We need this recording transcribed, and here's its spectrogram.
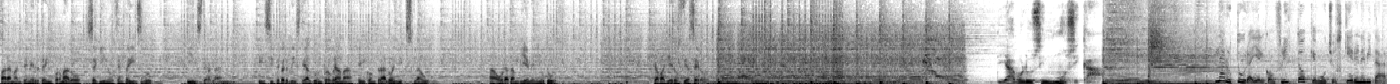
Para mantenerte informado, seguinos en Facebook, Instagram. Y si te perdiste algún programa, encontralo en Mixcloud. Ahora también en YouTube. Caballeros de Acero. Diabolus sin música. La ruptura y el conflicto que muchos quieren evitar.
